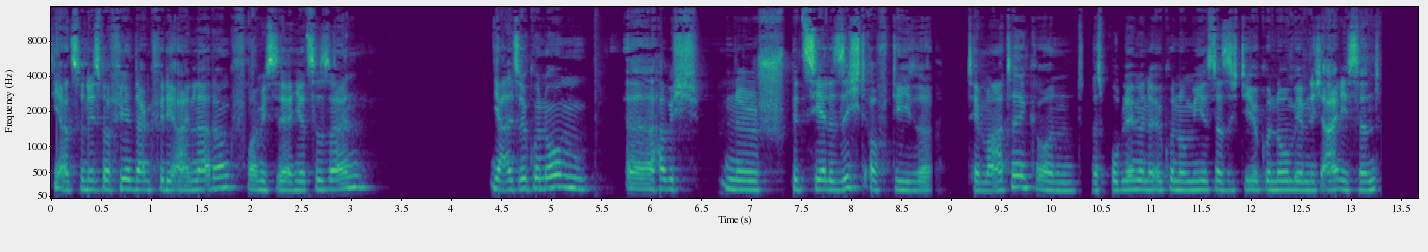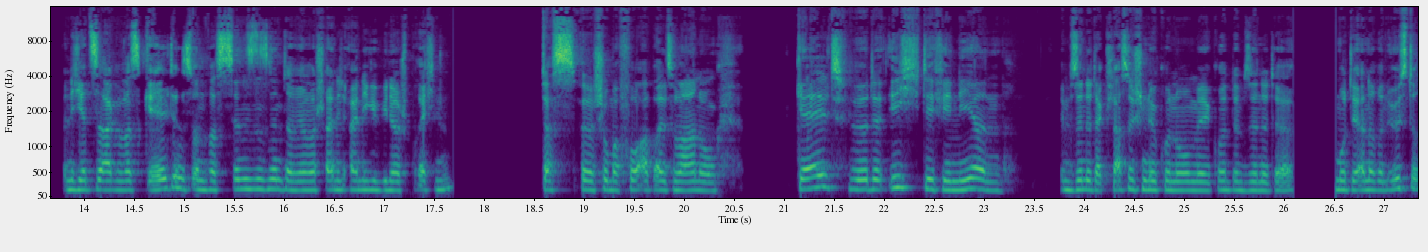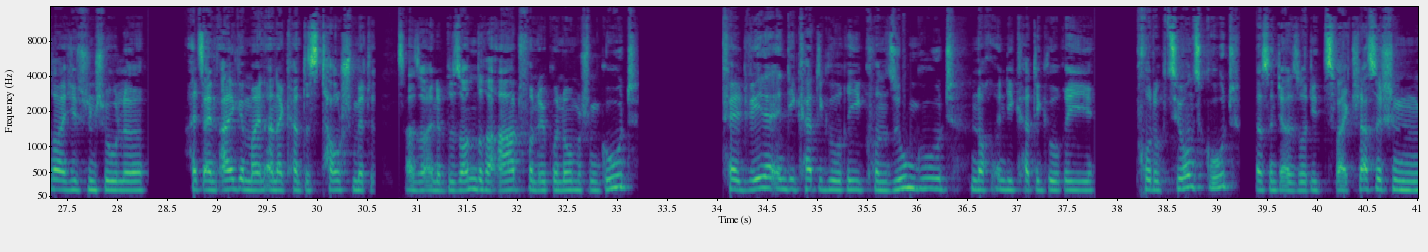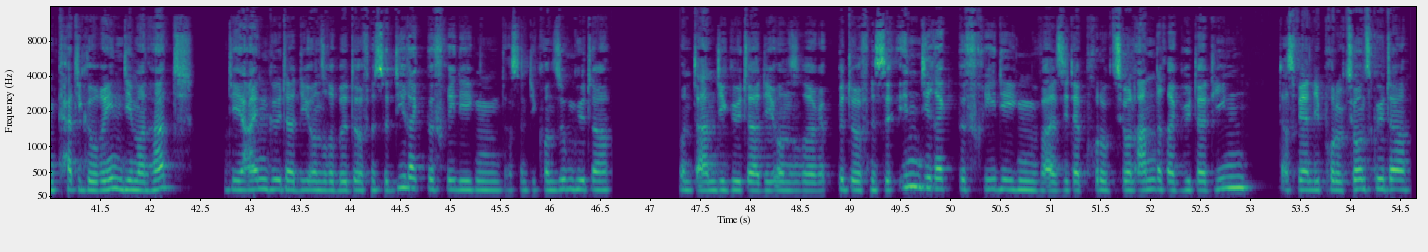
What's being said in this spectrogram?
Ja, zunächst mal vielen Dank für die Einladung. Ich freue mich sehr, hier zu sein. Ja, als Ökonom äh, habe ich eine spezielle Sicht auf diese Thematik und das Problem in der Ökonomie ist, dass sich die Ökonomen eben nicht einig sind. Wenn ich jetzt sage, was Geld ist und was Zinsen sind, dann werden wahrscheinlich einige widersprechen. Das äh, schon mal vorab als Warnung. Geld würde ich definieren im Sinne der klassischen Ökonomik und im Sinne der moderneren österreichischen Schule als ein allgemein anerkanntes Tauschmittel, also eine besondere Art von ökonomischem Gut, fällt weder in die Kategorie Konsumgut noch in die Kategorie Produktionsgut. Das sind also die zwei klassischen Kategorien, die man hat. Die einen Güter, die unsere Bedürfnisse direkt befriedigen, das sind die Konsumgüter. Und dann die Güter, die unsere Bedürfnisse indirekt befriedigen, weil sie der Produktion anderer Güter dienen. Das wären die Produktionsgüter.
